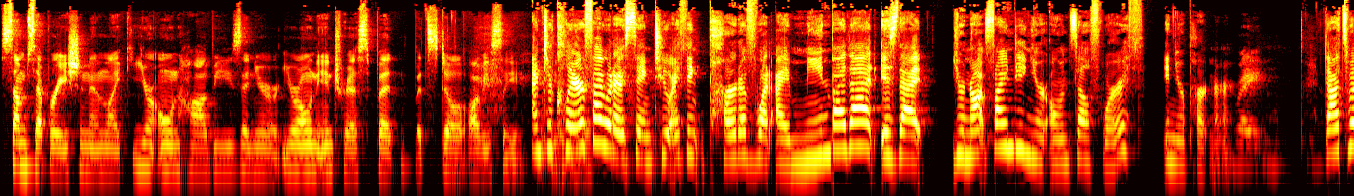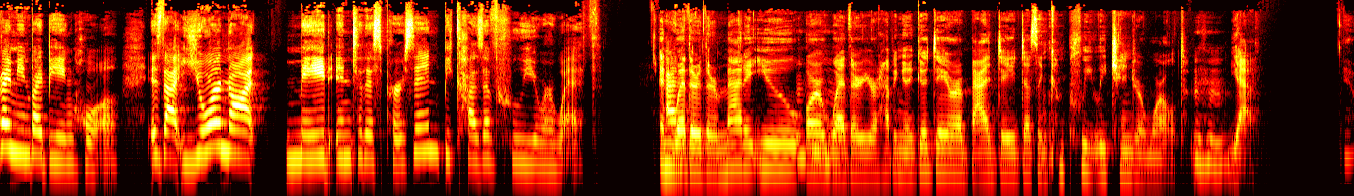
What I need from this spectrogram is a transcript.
some separation and like your own hobbies and your your own interests but but still obviously and to clarify what i was saying too i think part of what i mean by that is that you're not finding your own self-worth in your partner right that's what i mean by being whole is that you're not made into this person because of who you are with And, whether they're mad at you or whether you're having a good day or a bad day doesn't completely change your world. Yeah. Yeah.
